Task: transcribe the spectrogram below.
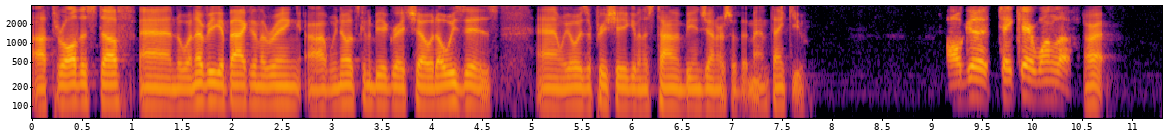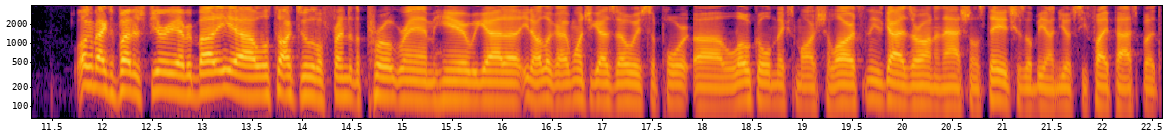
uh, through all this stuff. And whenever you get back in the ring, uh, we know it's going to be a great show. It always is. And we always appreciate you giving us time and being generous with it, man. Thank you. All good. Take care. One love. All right. Welcome back to Fighters Fury, everybody. Uh, we'll talk to a little friend of the program here. We got, uh, you know, look, I want you guys to always support uh, local mixed martial arts, and these guys are on a national stage because they'll be on UFC Fight Pass. But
